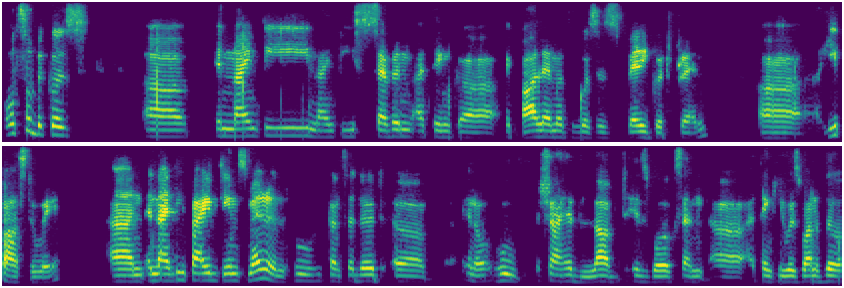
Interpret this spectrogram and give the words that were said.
also because uh, in 1997, I think uh, Eqbal Ahmad was his very good friend. Uh, he passed away. And in 95, James Merrill, who considered, uh, you know, who Shahid loved his works. And uh, I think he was one of the,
